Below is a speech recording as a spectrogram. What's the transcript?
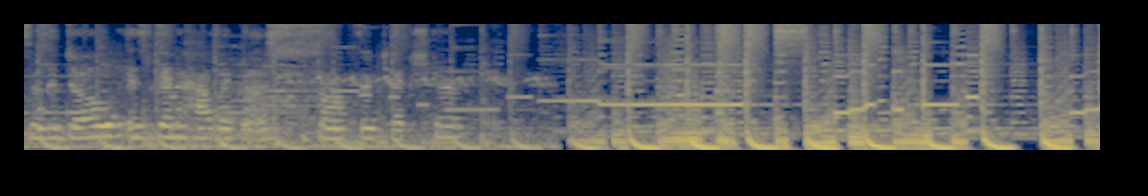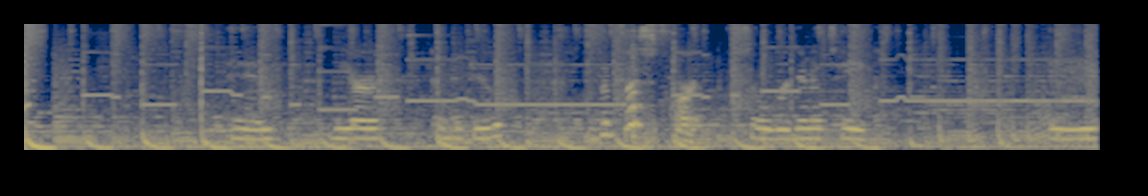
So the dough is gonna have like a softer texture are gonna do the best part. So we're gonna take a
